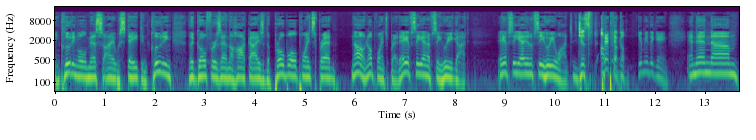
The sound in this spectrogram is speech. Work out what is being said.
including Ole miss iowa state including the gophers and the hawkeyes the pro bowl point spread. No no point spread. Afc nfc who you got AFC, NFC, who you want? Just I'll pick, 'em. Give me the game. And then um,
